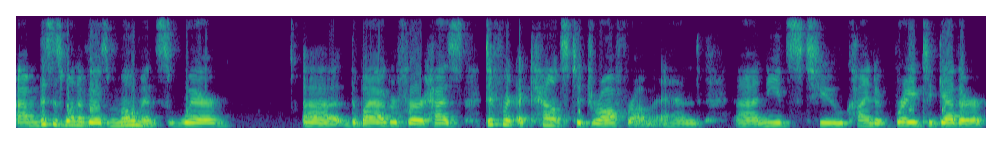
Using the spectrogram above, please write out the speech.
Um, this is one of those moments where uh, the biographer has different accounts to draw from and uh, needs to kind of braid together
